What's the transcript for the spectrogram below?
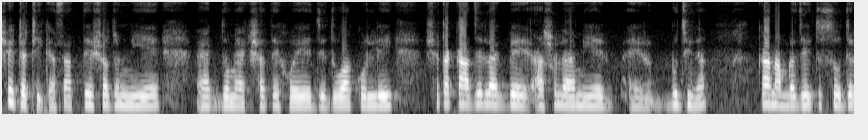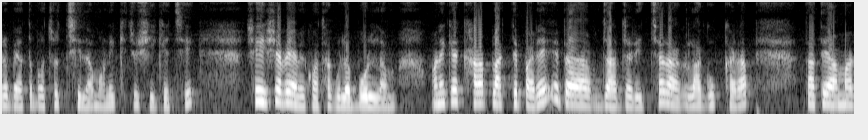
সেটা ঠিক আছে। আত্মীয় স্বজন নিয়ে একদম একসাথে হয়ে যে দোয়া করলেই সেটা কাজে লাগবে, আসলে আমি এর বুঝি না। কারণ আমরা যেহেতু সৌদি আরবে এত বছর ছিলাম, অনেক কিছু শিখেছি, সেই হিসাবে আমি কথাগুলো বললাম। অনেকে খারাপ লাগতে পারে, এটা যার যার ইচ্ছা লাগুক খারাপ। তাতে আমার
